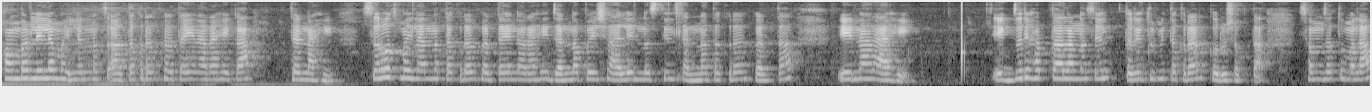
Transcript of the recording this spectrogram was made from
फॉर्म भरलेल्या महिलांनाच तक्रार करता येणार आहे का? तर नाही. सर्वच महिलांना तक्रार करता येणार आहे. ज्यांना पैसे आले नसतील त्यांना तक्रार करता येणार आहे. एक जरी हप्ता आला नसेल तरी तुम्ही तक्रार करू शकता. समजा तुम्हाला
